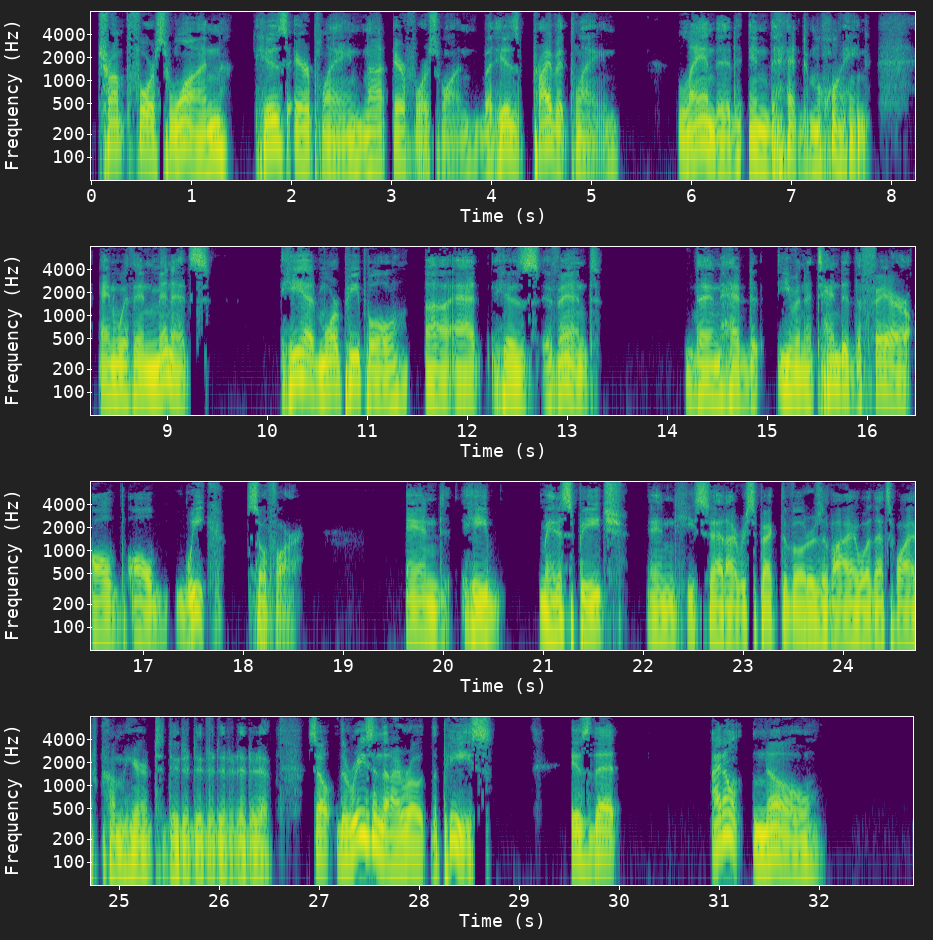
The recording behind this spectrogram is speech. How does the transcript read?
Trump Force One, his airplane, not Air Force One, but his private plane, landed in Des Moines. And within minutes, he had more people uh, at his event than had even attended the fair all all week so far. And he made a speech and he said, I respect the voters of Iowa. That's why I've come here to do, do, do, do, do, do, do. So the reason that I wrote the piece is that I don't know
